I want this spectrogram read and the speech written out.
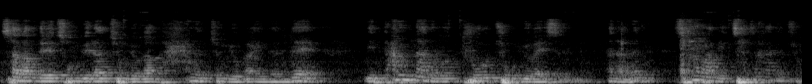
사람들의 종교란 종교가 많은 종교가 있는데 이 땅 나누는 두 종교가 있어요. 하나는 사람이 찾아가는 종교.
